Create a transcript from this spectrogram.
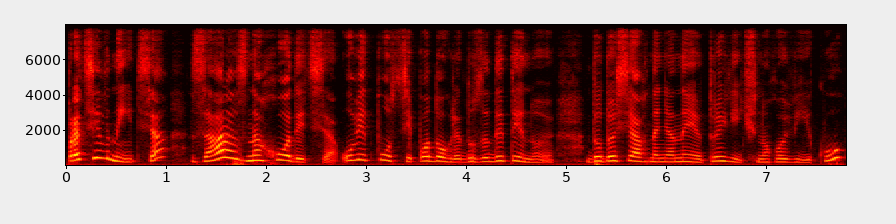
Працівниця зараз знаходиться у відпустці по догляду за дитиною до досягнення нею трирічного віку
